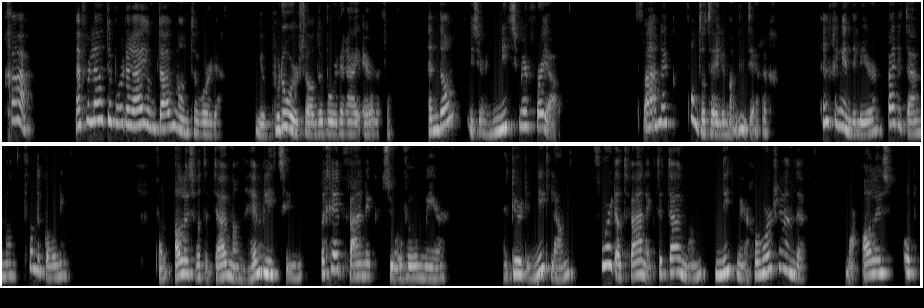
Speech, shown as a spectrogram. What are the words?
Ga en verlaat de boerderij om tuinman te worden. Je broer zal de boerderij erven. En dan is er niets meer voor jou. Vanek vond dat helemaal niet erg en ging in de leer bij de tuinman van de koning. Van alles wat de tuinman hem liet zien, begreep Vanek zoveel meer. Het duurde niet lang voordat Vanek de tuinman niet meer gehoorzaamde, maar alles op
